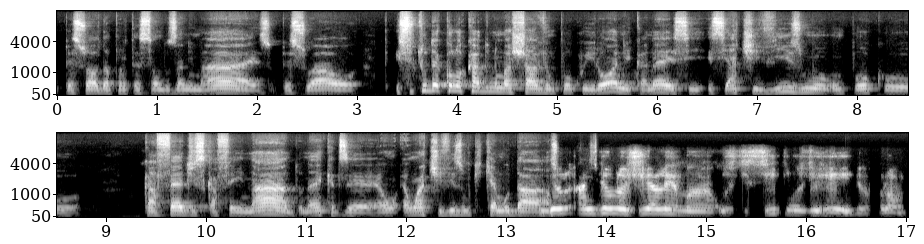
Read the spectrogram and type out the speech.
O pessoal da proteção dos animais, o pessoal. Isso tudo é colocado numa chave um pouco irônica, né? Esse, esse ativismo um pouco café descafeinado, né? Quer dizer, é um, é um ativismo que quer mudar. A ideologia alemã, os discípulos de Hegel, pronto.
